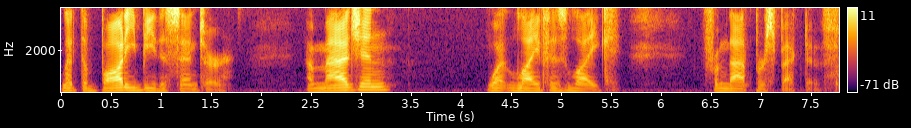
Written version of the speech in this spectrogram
Let the body be the center. Imagine what life is like from that perspective.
